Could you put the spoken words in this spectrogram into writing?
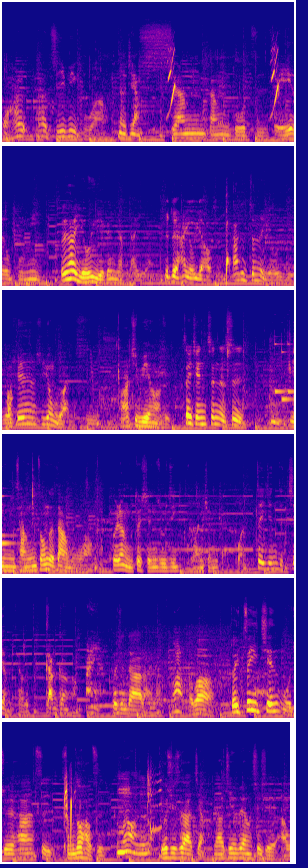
哇，它的它的鸡屁股啊，那个酱，相当多汁，肥而不腻，所以它的鱿鱼也跟人家不太一样。对对，它鱿鱼好吃。它是真的鱿鱼，有些人是用软丝，啊，鸡皮很好吃。这间真的是嗯隐藏中的大魔王，会让你对咸酥鸡完全改观。这间的酱调的刚刚好，哎呀，推荐大家来了，哇，好不好？所以这一间我觉得它是什么都好吃，什么好吃，尤其是它的酱。然后今天非常谢谢阿湾，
